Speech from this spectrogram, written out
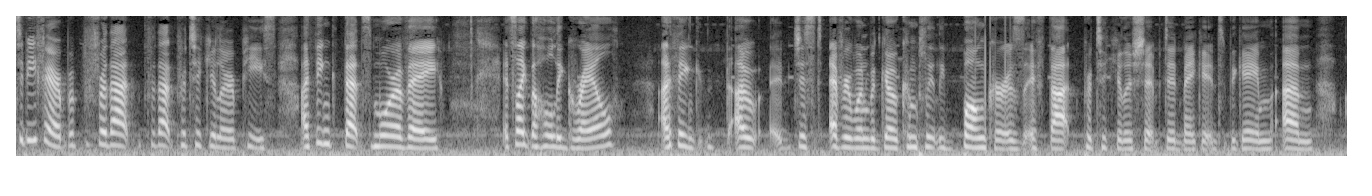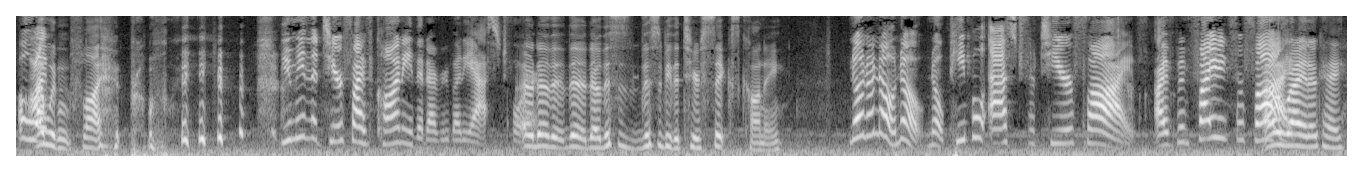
To be fair, but for that for that particular piece, I think that's more of a. It's like the Holy Grail. I think I, just everyone would go completely bonkers if that particular ship did make it into the game. Um, Oh, I I- wouldn't fly it probably. You mean the tier five Connie that everybody asked for? oh no, the, the, no, this is this would be the tier six Connie. No, no, no, no, no. People asked for tier five. I've been fighting for five. Oh right, okay.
